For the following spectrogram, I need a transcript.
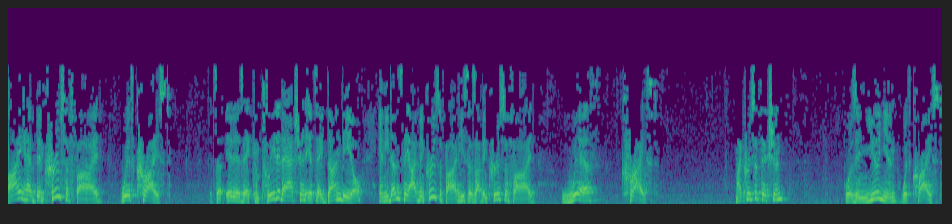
I have been crucified with Christ. It's a, it is a completed action. It's a done deal. And he doesn't say, I've been crucified. He says, I've been crucified with Christ. My crucifixion was in union with Christ.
